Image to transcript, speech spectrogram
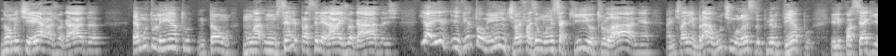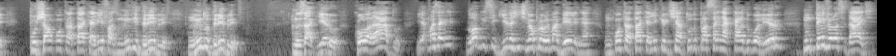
normalmente erra a jogada. É muito lento, então não, serve para acelerar as jogadas. E aí, eventualmente, vai fazer um lance aqui, outro lá, né? A gente vai lembrar o último lance do primeiro tempo. Ele consegue puxar um contra-ataque ali, faz um lindo drible, um lindo drible no zagueiro colorado. Mas aí, logo em seguida, a gente vê o problema dele, né? Um contra-ataque ali que ele tinha tudo para sair na cara do goleiro, não tem velocidade.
